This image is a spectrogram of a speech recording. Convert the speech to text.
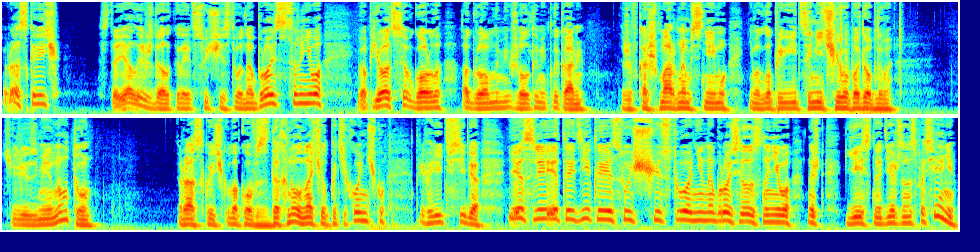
Раскович стоял и ждал, когда это существо набросится на него и вопьется в горло огромными желтыми клыками. Даже в кошмарном сне ему не могло привидеться ничего подобного. Через минуту Раскович Кулаков вздохнул, начал потихонечку приходить в себя. Если это дикое существо не набросилось на него, значит, есть надежда на спасение.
